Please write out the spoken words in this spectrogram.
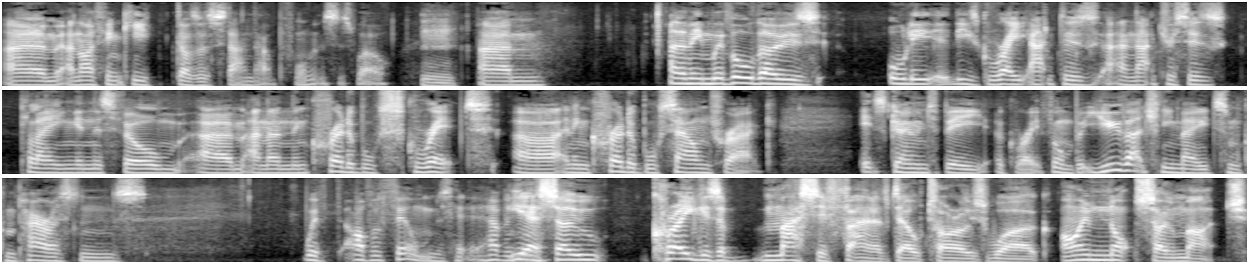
Um, and I think he does a standout performance as well. Um, I mean, with all those, all these great actors and actresses playing in this film, um, and an incredible script, uh, an incredible soundtrack, it's going to be a great film. But you've actually made some comparisons with other films here, haven't you? Yeah, so Craig is a massive fan of Del Toro's work. I'm not so much.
